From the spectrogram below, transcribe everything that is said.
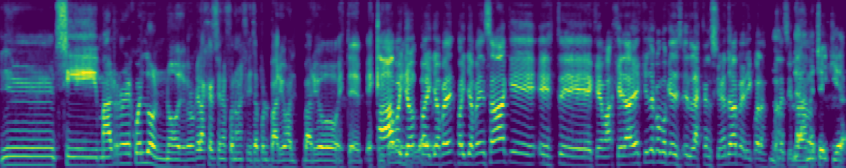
Mm, si mal recuerdo, no. Yo creo que las canciones fueron escritas por varios, varios este, escritores. Ah, pues yo, pues yo, pues yo, pensaba que, este, que, que había escrito como que las canciones de la película. No, déjame chequear.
